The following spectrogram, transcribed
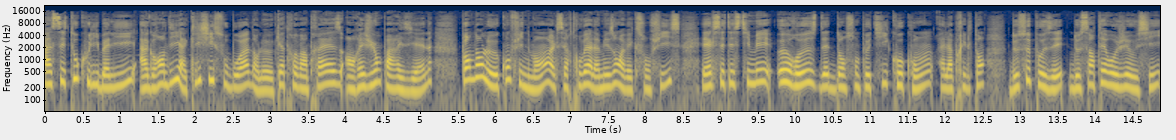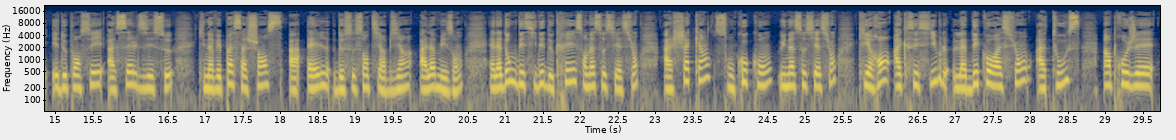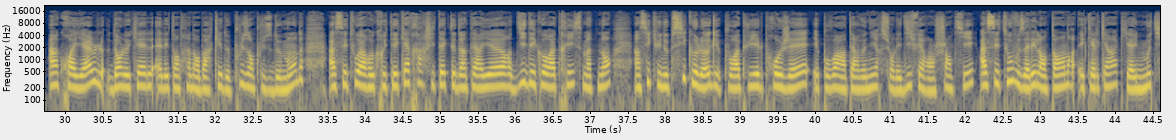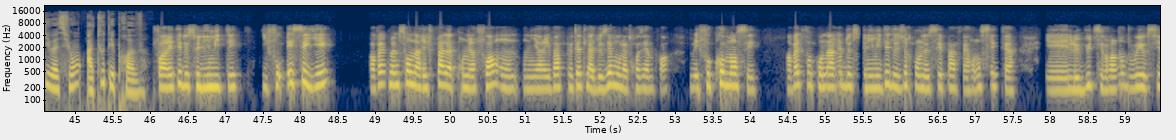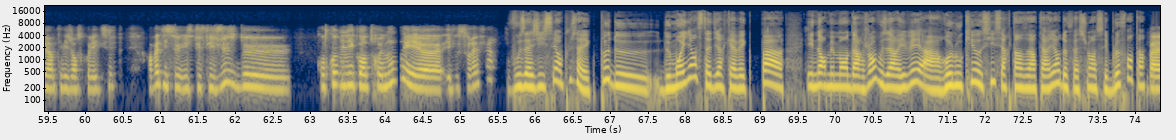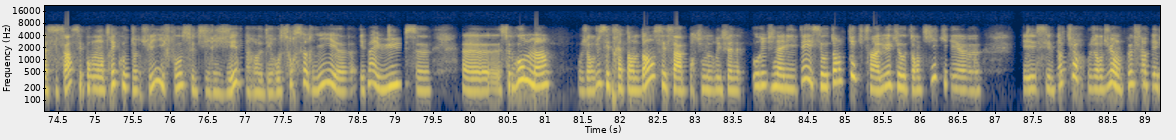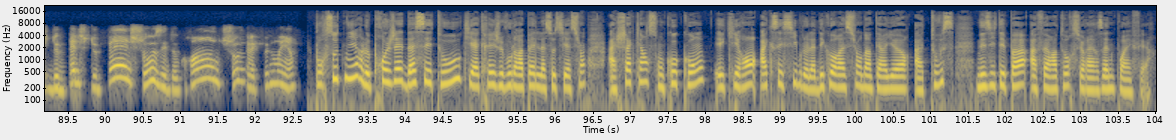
Assetou Koulibaly a grandi à Clichy-sous-Bois dans le 93 en région parisienne. Pendant le confinement, elle s'est retrouvée à la maison avec son fils et elle s'est estimée heureuse d'être dans son petit cocon. Elle a pris le temps de se poser, de s'interroger aussi et de penser à celles et ceux qui n'avaient pas sa chance à elle de se sentir bien à la maison. Elle a donc décidé de créer son association à chacun son cocon, une association qui rend accessible la décoration à tous, un projet incroyable dans lequel elle est en train d'embarquer de plus en plus de monde. tout a recruté quatre architectes d'intérieur, dix décoratrices maintenant, ainsi qu'une psychologue pour appuyer le projet et pouvoir intervenir sur les différents chantiers. tout, vous allez l'entendre, est quelqu'un qui a une motivation à toute épreuve. Il faut arrêter de se limiter. Il faut essayer. En fait, même si on n'arrive pas la première fois, on, on y arrivera peut-être la deuxième ou la troisième fois. Mais il faut commencer. En fait, il faut qu'on arrête de se limiter, de dire qu'on ne sait pas faire. On sait faire. Et le but, c'est vraiment de jouer aussi l'intelligence collective. En fait, il, suffit juste de qu'on communique entre nous euh, et, vous saurez faire. Vous agissez en plus avec peu de, moyens, c'est-à-dire qu'avec pas énormément d'argent, vous arrivez à relooker aussi certains intérieurs de façon assez bluffante. Hein. Bah, c'est ça, c'est pour montrer qu'aujourd'hui, il faut se diriger vers des ressourceries, euh, Emmaüs, euh, seconde main. Aujourd'hui, c'est très tendance et ça apporte une originalité et c'est authentique. C'est un lieu qui est authentique et, euh, et c'est bien sûr. Aujourd'hui, on peut faire de, belles, de belles choses et de grandes choses avec peu de moyens. Pour soutenir le projet d'Aceto, qui a créé, je vous le rappelle, l'association À chacun son cocon et qui rend accessible la décoration d'intérieur à tous, n'hésitez pas à faire un tour sur rzn.fr.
